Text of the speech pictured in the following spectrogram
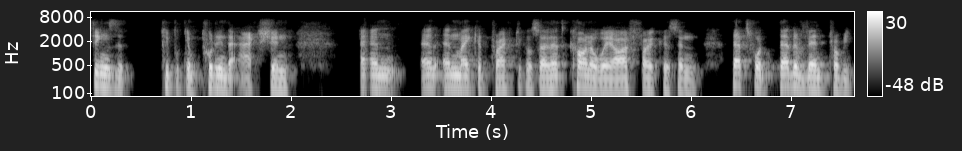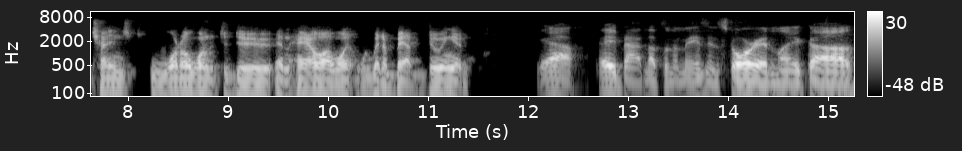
things that people can put into action and and, and make it practical. So that's kind of where I focus, and that's what that event probably changed what I wanted to do and how I went, went about doing it. Yeah, Hey, Ben, that's an amazing story, and like, uh,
